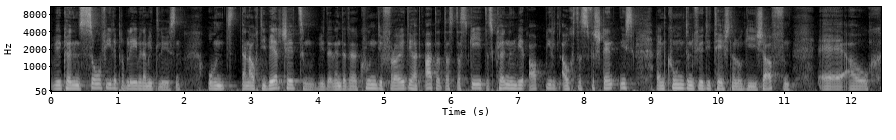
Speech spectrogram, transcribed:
wir können so viele Probleme damit lösen. Und dann auch die Wertschätzung, wenn der Kunde Freude hat, ah, das, das geht, das können wir abbilden, auch das Verständnis beim Kunden für die Technologie schaffen, äh, auch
